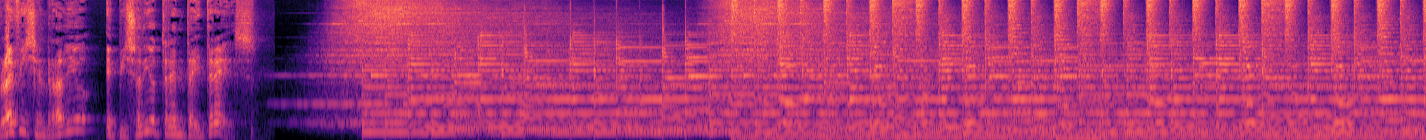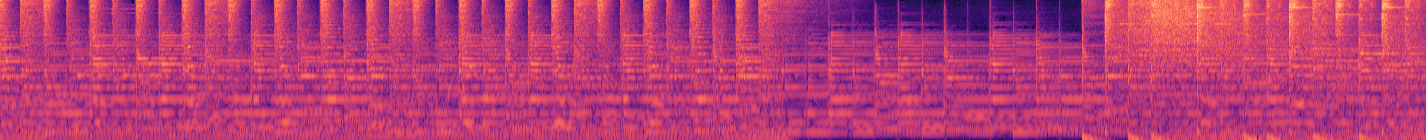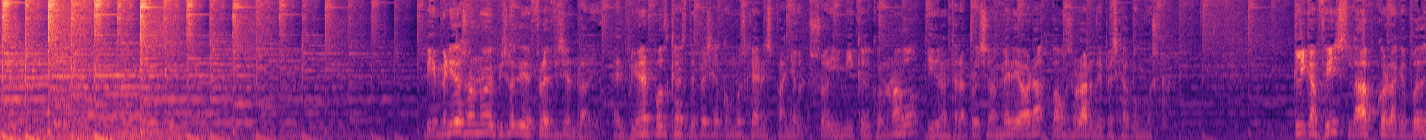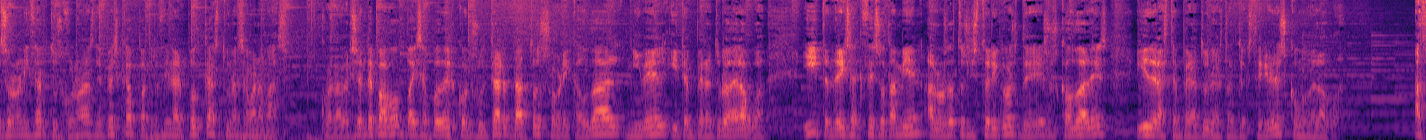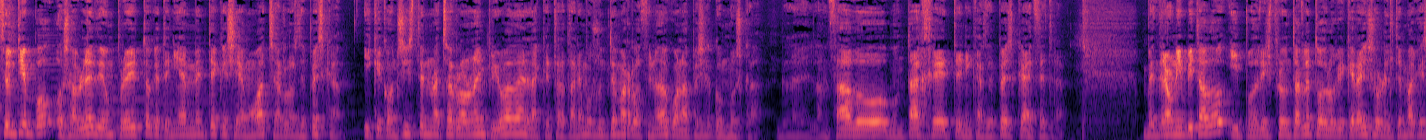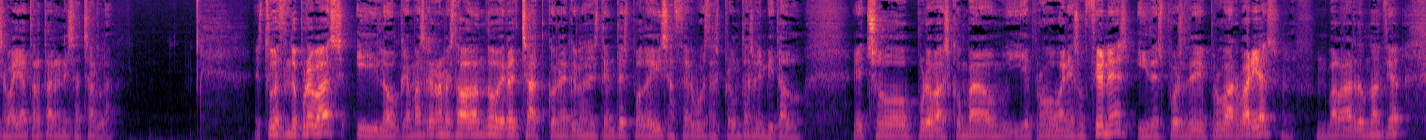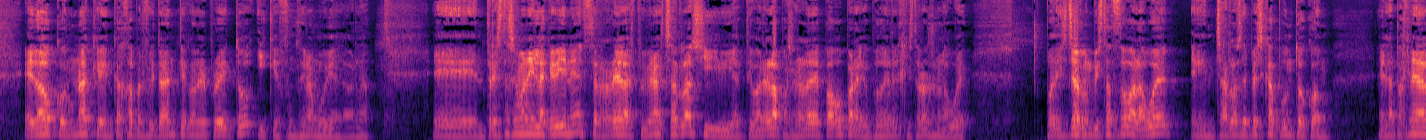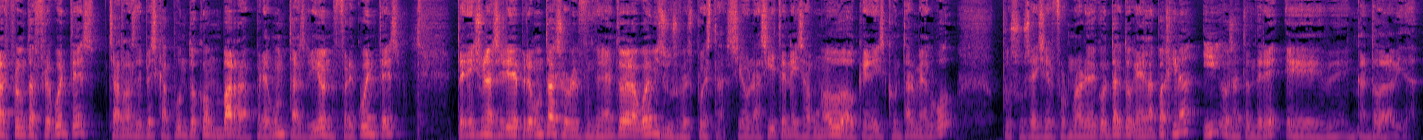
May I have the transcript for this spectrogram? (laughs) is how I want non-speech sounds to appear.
Fly Fishing Radio, episodio 33. Bienvenidos a un nuevo episodio de Fly Fishing Radio, el primer podcast de pesca con mosca en español. Soy Miquel Coronado y durante la próxima media hora vamos a hablar de pesca con mosca. Click and Fish, la app con la que puedes organizar tus jornadas de pesca, patrocina el podcast una semana más. Con la versión de pago vais a poder consultar datos sobre caudal, nivel y temperatura del agua y tendréis acceso también a los datos históricos de esos caudales y de las temperaturas, tanto exteriores como del agua. Hace un tiempo os hablé de un proyecto que tenía en mente que se llamaba Charlas de Pesca y que consiste en una charla online privada en la que trataremos un tema relacionado con la pesca con mosca, lanzado, montaje, técnicas de pesca, etc. Vendrá un invitado y podréis preguntarle todo lo que queráis sobre el tema que se vaya a tratar en esa charla. Estuve haciendo pruebas y lo que más guerra me estaba dando era el chat con el que los asistentes podéis hacer vuestras preguntas al invitado. He hecho pruebas con, y he probado varias opciones y después de probar varias, valga la redundancia, he dado con una que encaja perfectamente con el proyecto y que funciona muy bien, la verdad. Eh, entre esta semana y la que viene cerraré las primeras charlas y activaré la pasarela de pago para que podáis registraros en la web. Podéis echarle un vistazo a la web en charlasdepesca.com. En la página de las preguntas frecuentes, charlasdepesca.com barra preguntas guion frecuentes, tenéis una serie de preguntas sobre el funcionamiento de la web y sus respuestas. Si aún así tenéis alguna duda o queréis contarme algo, pues usáis el formulario de contacto que hay en la página y os atenderé eh, encantado de la vida.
